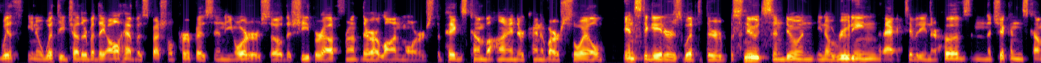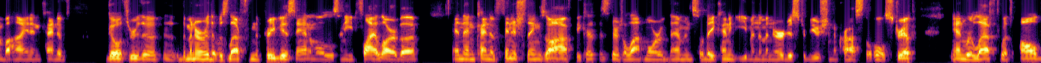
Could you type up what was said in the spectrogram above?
with you know with each other but they all have a special purpose in the order. So the sheep are out front there are lawnmowers. The pigs come behind they're kind of our soil instigators with their snoots and doing you know rooting activity in their hooves. And the chickens come behind and kind of go through the the manure that was left from the previous animals and eat fly larvae and then kind of finish things off because there's a lot more of them. And so they kind of even the manure distribution across the whole strip. And we're left with all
